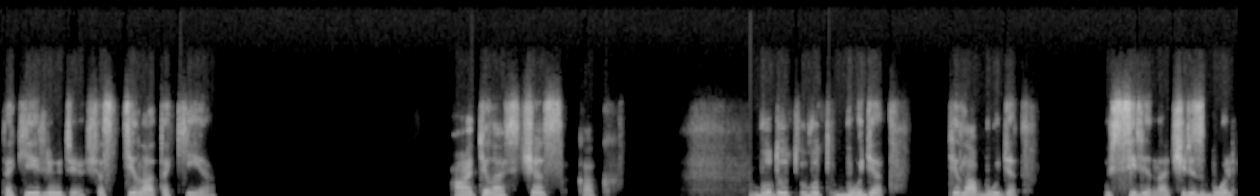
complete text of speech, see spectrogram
такие люди, сейчас тела такие. А тела сейчас как будут, вот будет, тела будет усиленно через боль,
